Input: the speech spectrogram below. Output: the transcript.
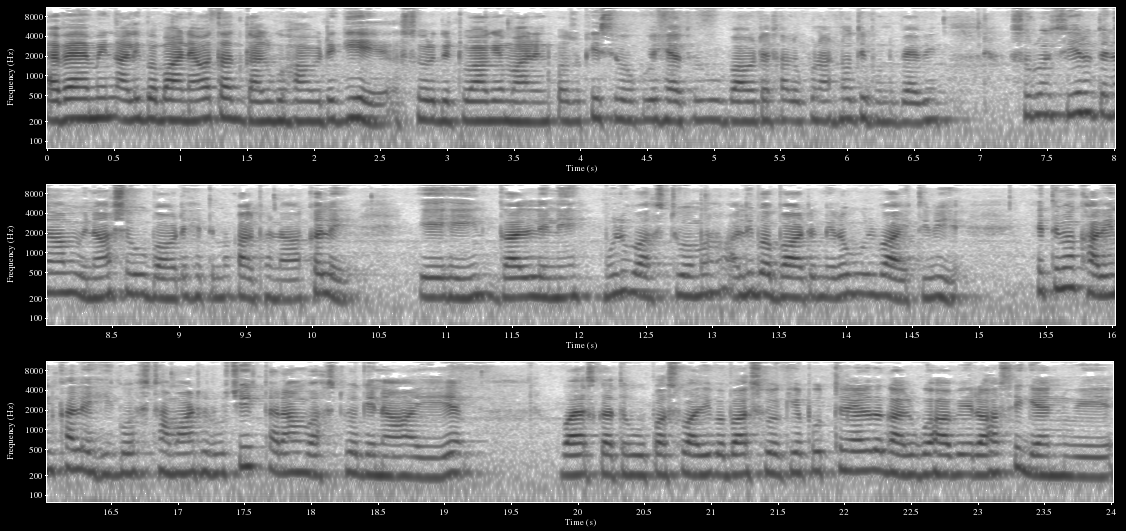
ඇවෑමෙන් අලිබබා නැවතත් ගල් ගුහාවට ගියේය. සුරදිටුවාගේ මරණයෙන් පසු කිසිවෙකු එහි ඇතුළු වූ බවට සලකුණක් නොතිබුණු බැවින් සුරුන් සියලු දෙනාම විනාශ වූ බවට හෙතෙම කල්පනා කළේ. ඒ හේයින් ගල්ලෙනේ මුළු වස්තුවම අලිබබාට නිර්වුල්ව අයිති විය. හෙතෙම කලින් කල එහි ගොස් තමාට රුචි තරම් වස්තුව ගෙන ආයේය. වයස්ගත වූ පසු අලිබබා සුවකිය පුත්‍රයාද ගල්ගුහාවේ රහස ඉගැන්වුවේය.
